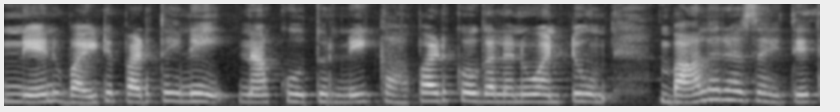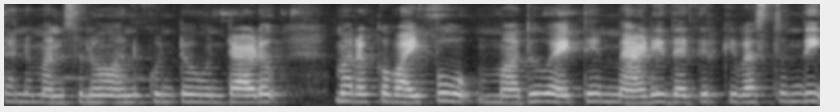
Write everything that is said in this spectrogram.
నేను బయటపడితేనే నా కూతుర్ని కాపాడుకోగలను అంటూ బాలరాజు అయితే తన మనసులో అనుకుంటూ ఉంటాడు. మరొక వైపు మధు అయితే మ్యాడీ దగ్గరికి వస్తుంది.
